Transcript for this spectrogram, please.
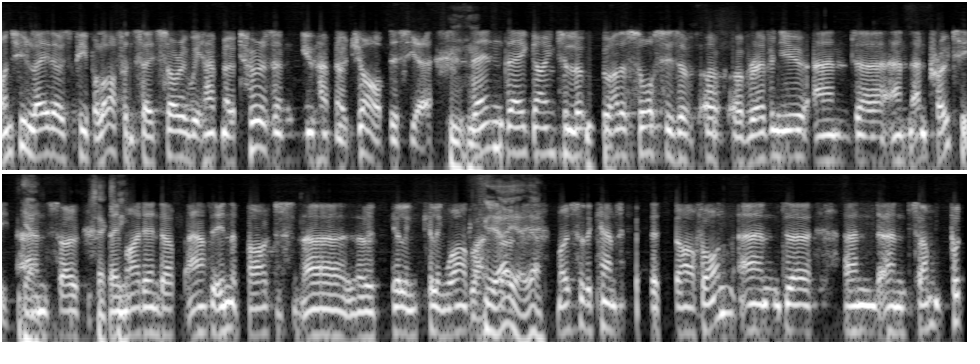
once you lay those people off and say, "Sorry, we have no tourism, you have no job this year," Mm-hmm. then they're going to look to other sources of, of, of revenue and, uh, and and protein, Yeah, and so exactly. they might end up out in the parks uh, killing killing wildlife. Yeah, So yeah, yeah. Most of the camps kept their staff on, and uh, and and some put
